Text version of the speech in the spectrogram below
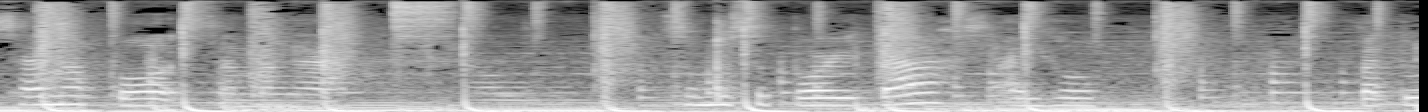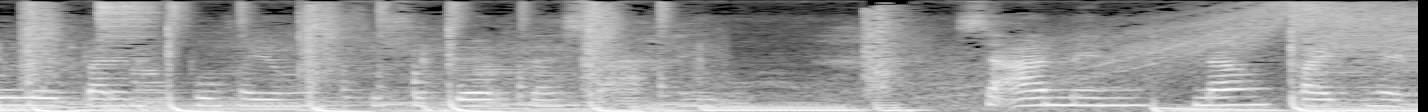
sana po sa mga sumusuporta, I hope patuloy pa rin po kayong susuporta sa akin. Sa amin ng partner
